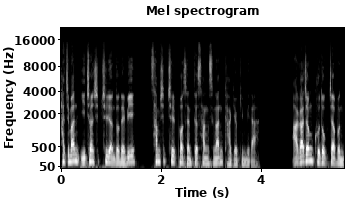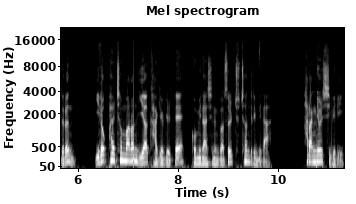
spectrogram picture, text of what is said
하지만 2017년도 대비 37% 상승한 가격입니다. 아가정 구독자분들은 1억 8천만 원 이하 가격일 때 고민하시는 것을 추천드립니다. 하락률 11위.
